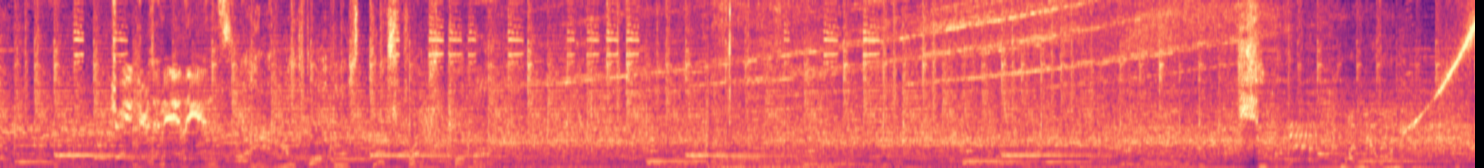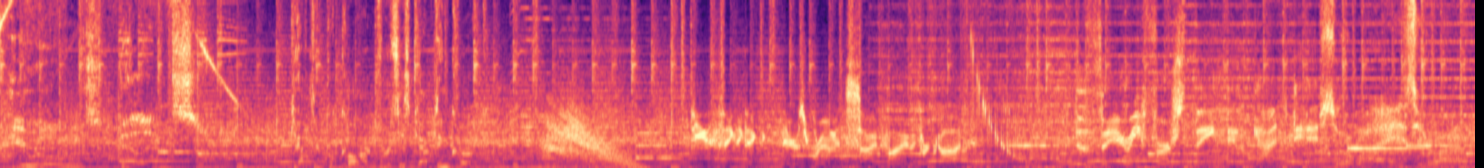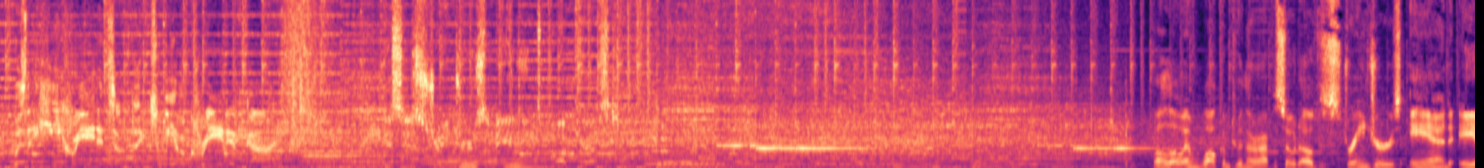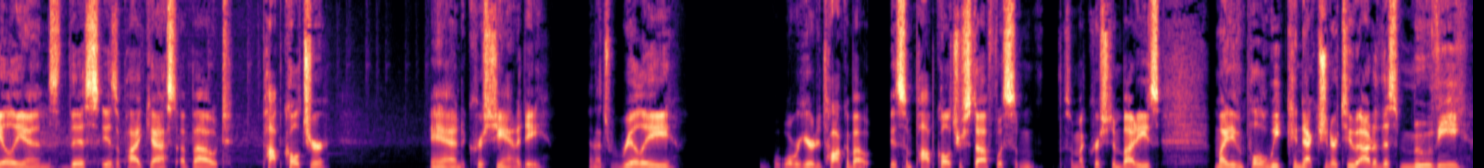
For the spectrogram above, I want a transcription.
I am your father's best friend, Plumber. Superman. Wonder Woman. Heroes. Villains. Captain Picard versus Captain Kirk. Do you think that there's room in sci-fi for God? The very first thing that God did was that he created something. So we have a creative God. This is Strangers and Aliens Podcast. Well, hello, and welcome to another episode of Strangers and Aliens. This is a podcast about pop culture and Christianity. And that's really what we're here to talk about is some pop culture stuff with some some of my Christian buddies. Might even pull a weak connection or two out of this movie.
